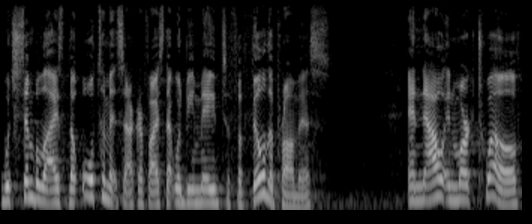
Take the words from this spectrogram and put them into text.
which symbolized the ultimate sacrifice that would be made to fulfill the promise. And now in Mark 12,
